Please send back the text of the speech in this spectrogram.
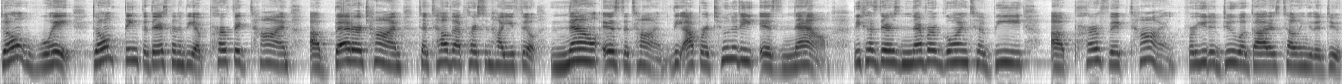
Don't wait. Don't think that there's going to be a perfect time, a better time to tell that person how you feel. Now is the time. The opportunity is now because there's never going to be a perfect time for you to do what God is telling you to do.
